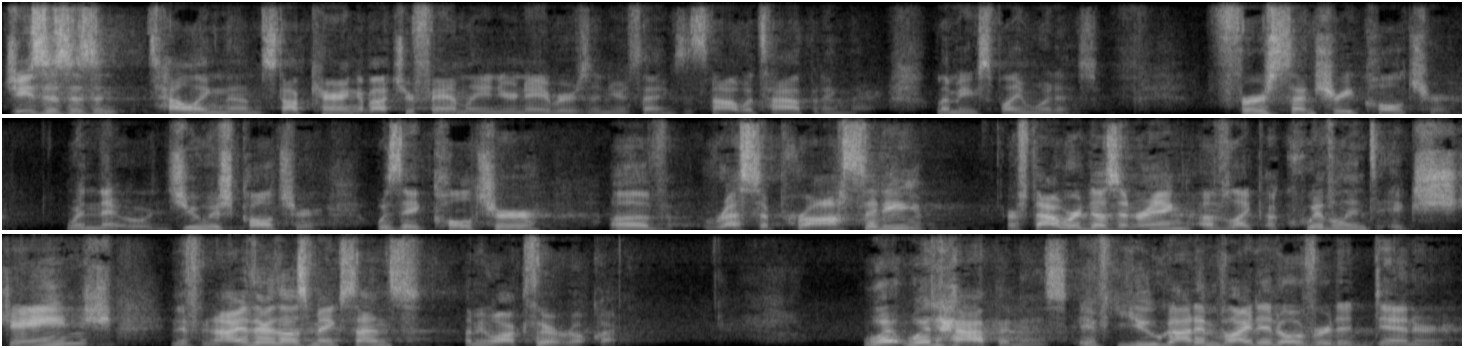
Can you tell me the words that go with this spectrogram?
Jesus isn't telling them, stop caring about your family and your neighbors and your things. It's not what's happening there. Let me explain what is. First century culture, when they, Jewish culture was a culture of reciprocity or if that word doesn't ring, of like equivalent exchange. And if neither of those makes sense, let me walk through it real quick. What would happen is if you got invited over to dinner,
